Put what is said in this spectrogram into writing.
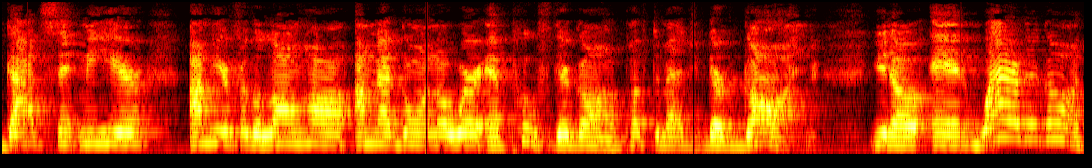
God sent me here. I'm here for the long haul. I'm not going nowhere. And poof, they're gone. Puff the magic. They're gone. You know, and why are they gone?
